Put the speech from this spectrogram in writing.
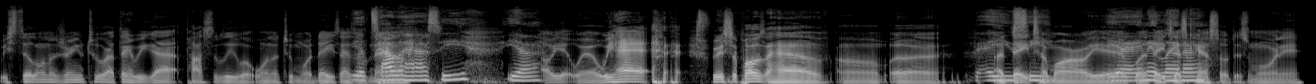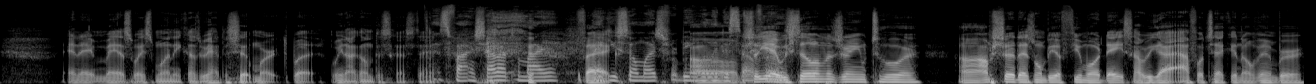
we still on a dream tour. I think we got possibly what one or two more dates as Yeah, of now. Tallahassee. Yeah. Oh yeah, well we had we were supposed to have um uh a date tomorrow, yeah, Yeah, but they just canceled this morning, and they made us waste money because we had to ship merch. But we're not gonna discuss that. It's fine. Shout out to Maya. Thank you so much for being willing Um, to sell. so yeah, we us. still on the dream tour. Uh, I'm sure there's gonna be a few more dates. How we got Afrotech in November.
